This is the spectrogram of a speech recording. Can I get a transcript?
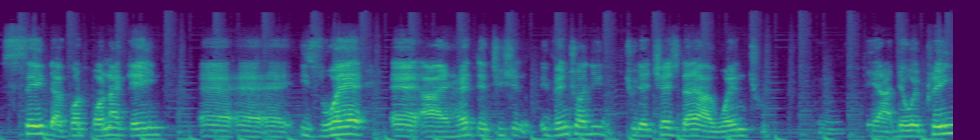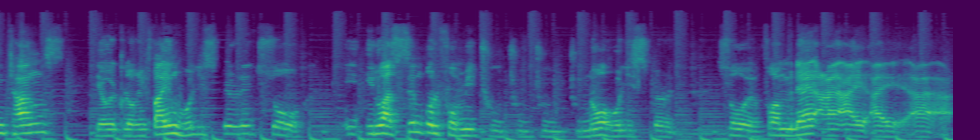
saved. I got born again. Uh, uh, uh, is where uh, I had the teaching. Eventually, to the church that I went to, yeah, they were praying tongues. They were glorifying Holy Spirit. So it, it was simple for me to to to to know Holy Spirit. So from there, I I I. I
